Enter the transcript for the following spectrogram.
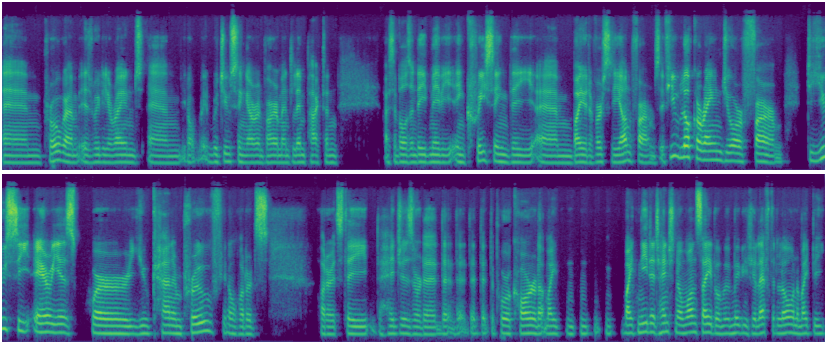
um, program is really around um, you know reducing our environmental impact and I suppose indeed maybe increasing the um, biodiversity on farms. If you look around your farm, do you see areas where you can improve? You know, whether it's whether it's the the hedges or the the the, the, the poor corner that might might need attention on one side, but maybe if you left it alone, it might be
